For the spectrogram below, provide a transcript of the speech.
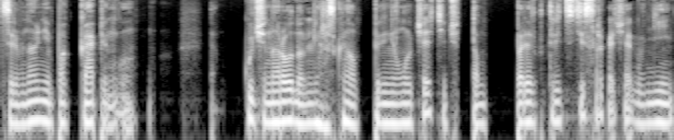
соревнования по капингу. Там куча народу, мне рассказал, принял участие, что-то там порядка 30-40 человек в день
